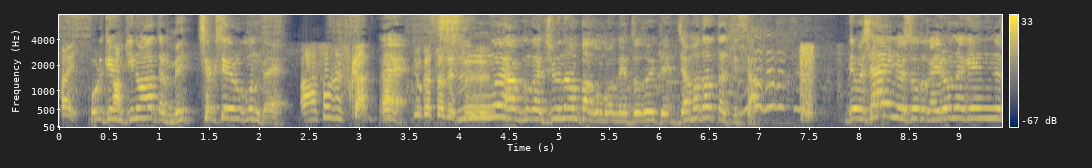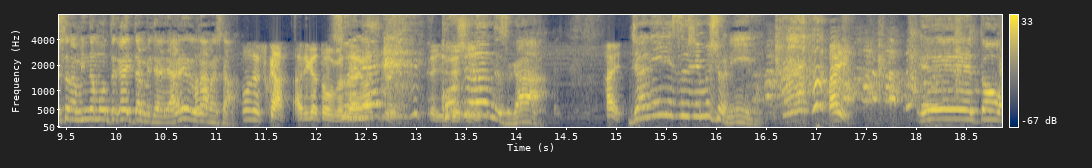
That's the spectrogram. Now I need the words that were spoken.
はい。ホリケン昨日あったらめっちゃくちゃ喜んで、あ、そうですか。あええよかったです。すんごい箱が十何箱もね、届いて邪魔だったってさ。でも社員の人とかいろんな芸人の人がみんな持って帰ったみたいでありがとうございました。そうですか。ありがとうございます。ぜひぜ、ひ今週なんですが、はい。ジャニーズ事務所に、はい。えーと、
